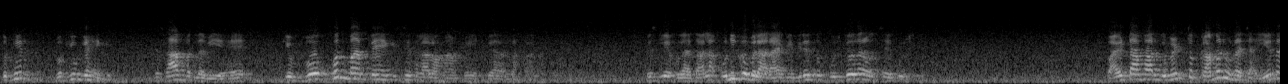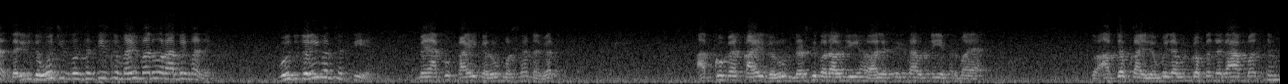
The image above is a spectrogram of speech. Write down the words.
تو پھر وہ کیوں کہیں گے؟ صاف مطلب یہ ہے کہ وہ خود مانتے ہیں کہ صرف حلال و حرام کا اختیار اللہ تعالیٰ کو اس لیے خدا تعالیٰ انہیں کو بلا رہا ہے کہ جنہیں تم پوچھ دو ذرا ان سے پوچھ لو پوائنٹ آف آرگومنٹ تو کامن ہونا چاہیے نا۔ دلیل تو وہ چیز بن سکتی ہے، اس کو میں بھی مانوں اور آپ بھی مانیں۔ وہ تو دلیل بن سکتی ہے۔ میں آپ کو قائل کروں مثلاً اگر آپ کو میں قائل کروں نرسم راؤ جی کے حوالے سے صاحب نے یہ فرمایا۔ تو آپ جب قائل ہوں گے، جب ان کو اپنا جگہ آپ مانتے ہوں۔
